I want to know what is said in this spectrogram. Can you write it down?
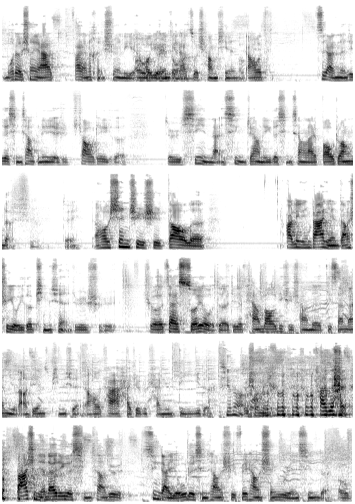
模特生涯发展的很顺利，然后有人给她做唱片然后自然的这个形象肯定也是照这个就是吸引男性这样的一个形象来包装的。是对，然后甚至是到了二零零八年，当时有一个评选，就是说在所有的这个《太阳报》历史上的第三版女郎之间评选，然后她还是排名第一的，天哪就说明她在八十年代这个形象，就是性感尤物的形象是非常深入人心的。OK，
